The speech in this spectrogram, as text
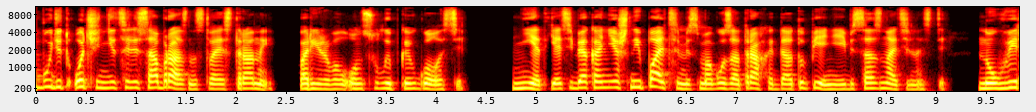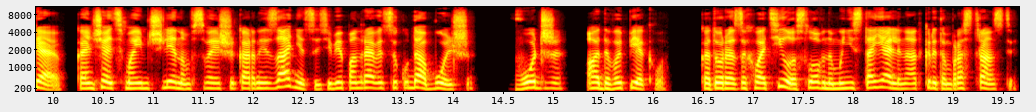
будет очень нецелесообразно с твоей стороны», – парировал он с улыбкой в голосе. «Нет, я тебя, конечно, и пальцами смогу затрахать до отупения и бессознательности, но, уверяю, кончать с моим членом в своей шикарной заднице тебе понравится куда больше. Вот же адово пекло, которое захватило, словно мы не стояли на открытом пространстве,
